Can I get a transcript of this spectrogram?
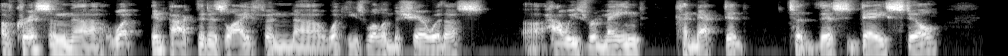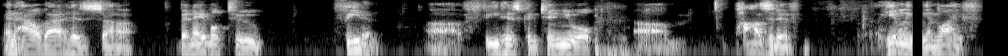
of Chris and uh, what impacted his life and uh, what he's willing to share with us, how he's remained connected to this day still, and how that has been able to feed him uh, feed his continual um, positive healing in life.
